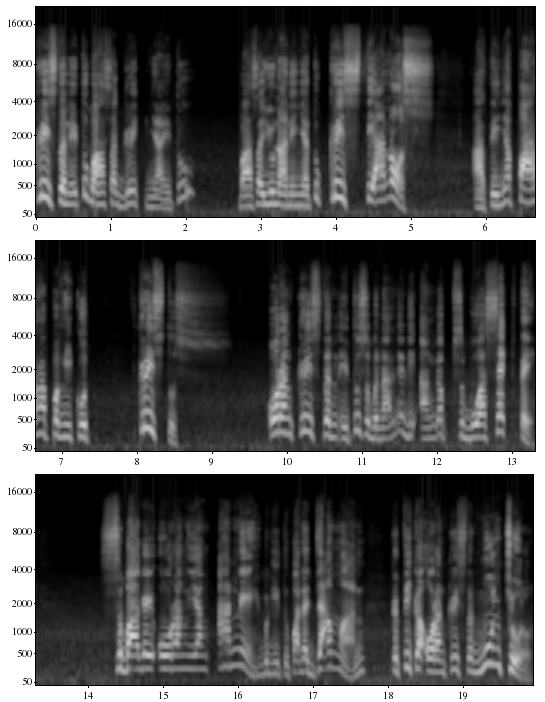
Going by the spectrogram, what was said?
Kristen itu bahasa Greeknya itu, bahasa Yunaninya itu Kristianos. Artinya para pengikut Kristus. Orang Kristen itu sebenarnya dianggap sebuah sekte sebagai orang yang aneh begitu pada zaman ketika orang Kristen muncul.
